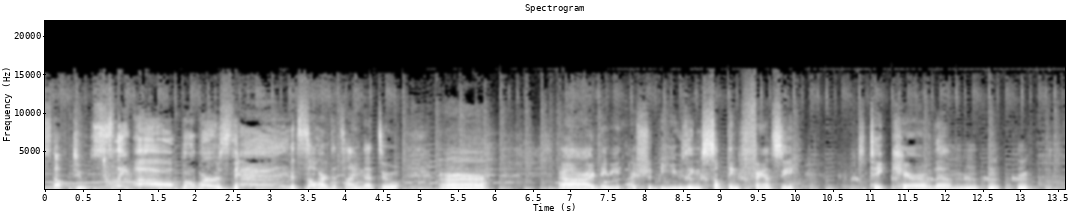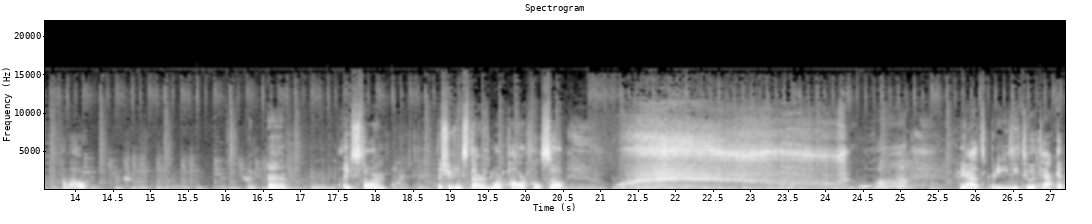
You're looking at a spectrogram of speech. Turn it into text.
stuff to sleep. Oh, poopers! it's so hard to time that too. Alright, maybe I should be using something fancy to take care of them. Mm -mm -mm. How about... Uh, hmm, Ice Storm. The Shooting Star is more powerful, so... Yeah, it's pretty easy to attack it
